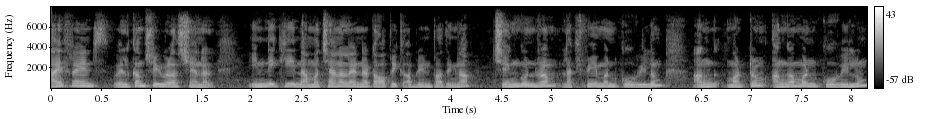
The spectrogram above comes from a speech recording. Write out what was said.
Hi friends welcome Srivilas channel இன்றைக்கி நம்ம சேனலில் என்ன டாபிக் அப்படின்னு பார்த்தீங்கன்னா செங்குன்றம் லக்ஷ்மியம்மன் கோவிலும் அங் மற்றும் அங்கம்மன் கோவிலும்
